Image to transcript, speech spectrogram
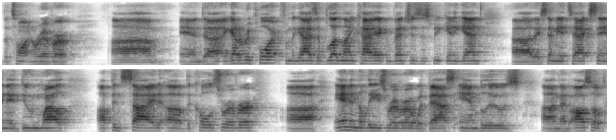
the Taunton River. Um, and uh, I got a report from the guys at Bloodline Kayak Adventures this weekend again. Uh, they sent me a text saying they're doing well up inside of the Coles River uh, and in the Lees River with bass and blues. Um, I'm also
